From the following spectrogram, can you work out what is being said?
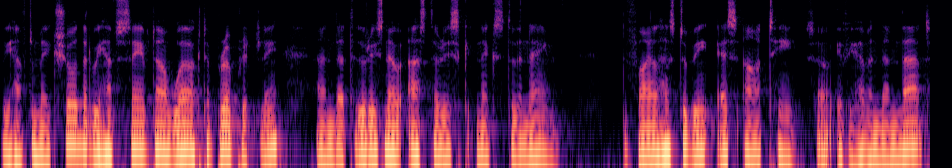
We have to make sure that we have saved our work appropriately and that there is no asterisk next to the name. The file has to be SRT, so if you haven't done that,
